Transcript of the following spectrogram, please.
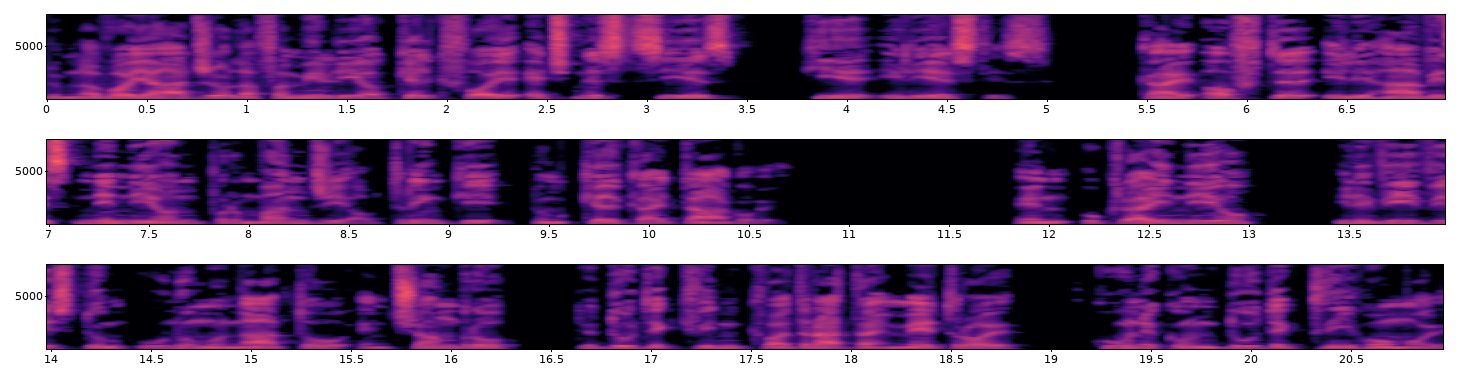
Dum la voyaggio la familio kelkfoje ec nesciis kie ili estis, kaj ofte ili havis ninion por mangi au trinki dum kelkai tagoi. En Ukrainio ili vivis dum unu monato en chambro de dudec quin quadratae metroi cune con dudec tri homoi,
